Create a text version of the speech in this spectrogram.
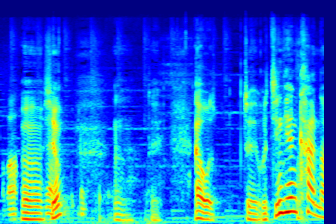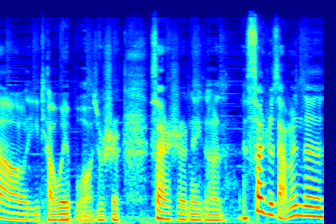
好吧？嗯，行，嗯，对，哎，我对我今天看到一条微博，就是算是那个算是咱们的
